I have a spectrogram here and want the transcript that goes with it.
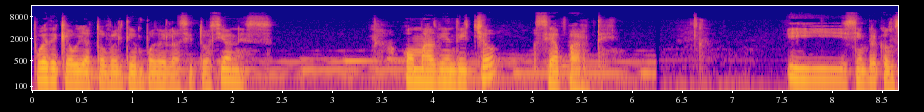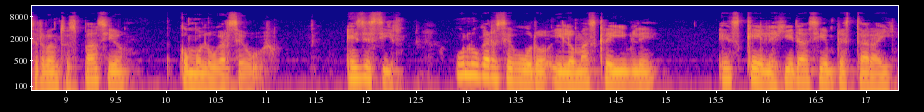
puede que huya todo el tiempo de las situaciones. O más bien dicho, se aparte. y siempre conservan su espacio como lugar seguro. Es decir, un lugar seguro y lo más creíble es que elegirá siempre estar ahí.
